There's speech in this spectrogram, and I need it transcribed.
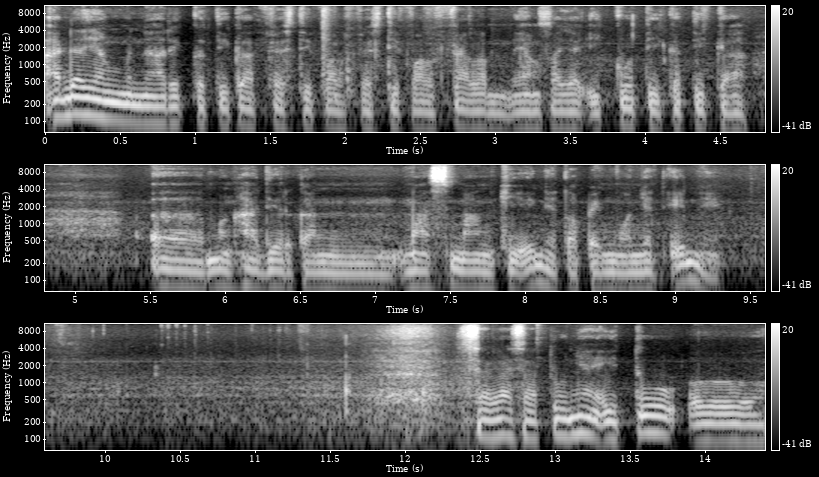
ada yang menarik ketika festival-festival film yang saya ikuti ketika uh, menghadirkan Mas Mangki ini topeng monyet ini. Salah satunya itu uh,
